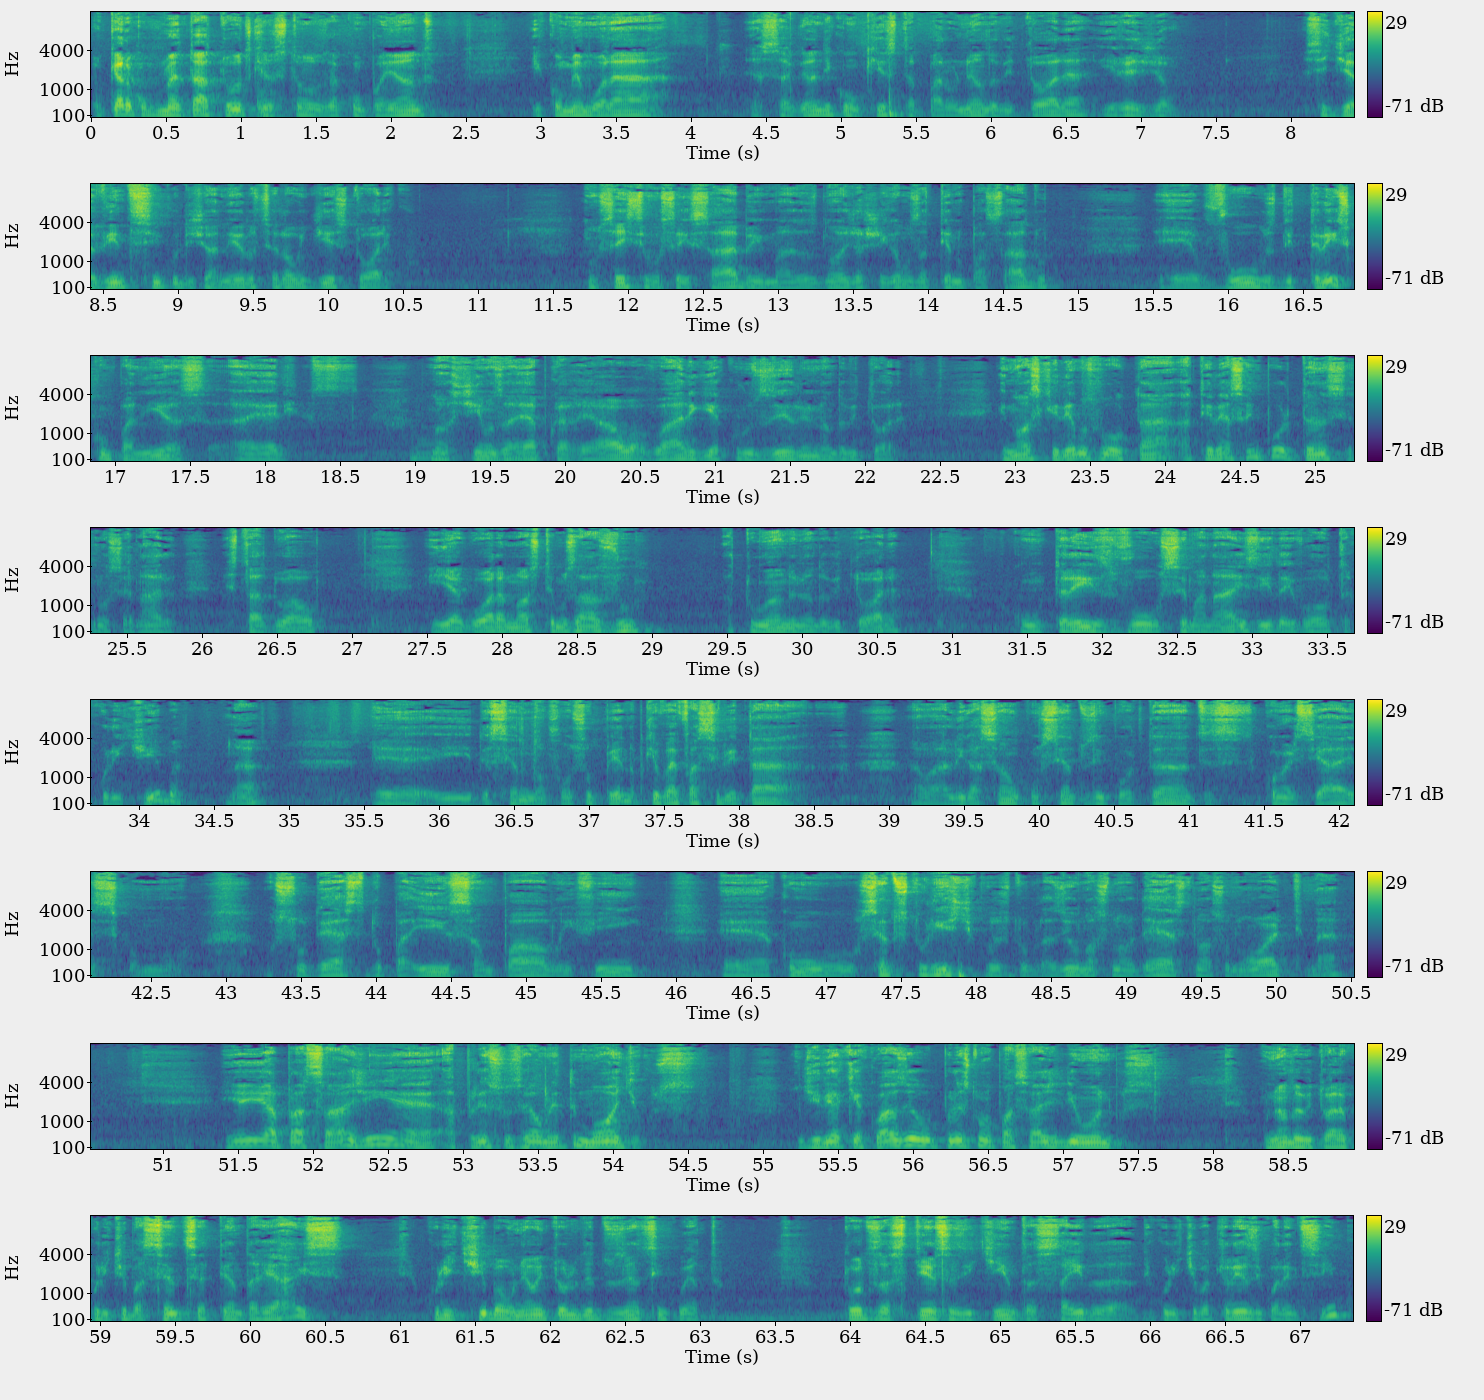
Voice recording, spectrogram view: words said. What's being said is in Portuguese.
Eu quero cumprimentar a todos que estão nos acompanhando e comemorar essa grande conquista para a União da Vitória e região. Esse dia 25 de janeiro será um dia histórico. Não sei se vocês sabem, mas nós já chegamos a ter no passado é, voos de três companhias aéreas. Nós tínhamos a época Real, a Varig e a Cruzeiro em União da Vitória. E nós queremos voltar a ter essa importância no cenário estadual. E agora nós temos a Azul atuando União da Vitória, com três voos semanais, ida e volta a Curitiba, né? É, e descendo no Afonso Pena, porque vai facilitar a ligação com centros importantes comerciais, como o sudeste do país, São Paulo, enfim, é, como centros turísticos do Brasil, nosso nordeste, nosso norte, né? E a passagem é a preços realmente módicos. Diria que é quase o preço de uma passagem de ônibus. União da Vitória Curitiba, 170 reais. Curitiba União em torno de 250. Todas as terças e quintas, saída de Curitiba 13h45.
